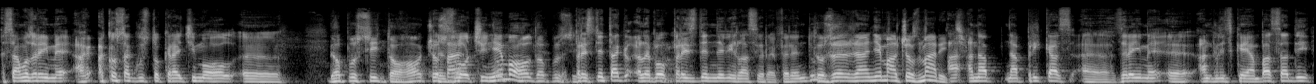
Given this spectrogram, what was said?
samozrejme, a, ako sa Gusto Krajči mohol e, dopustiť toho, čo sa zločinu. nemohol dopustiť. Presne tak, lebo prezident nevyhlásil referendum. To sa nemal čo zmariť. A, a na, na príkaz e, zrejme e, anglickej ambasady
